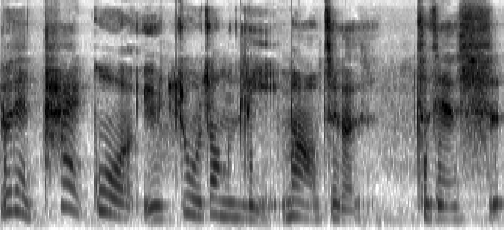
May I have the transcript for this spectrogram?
有点太过于注重礼貌这个这件事？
